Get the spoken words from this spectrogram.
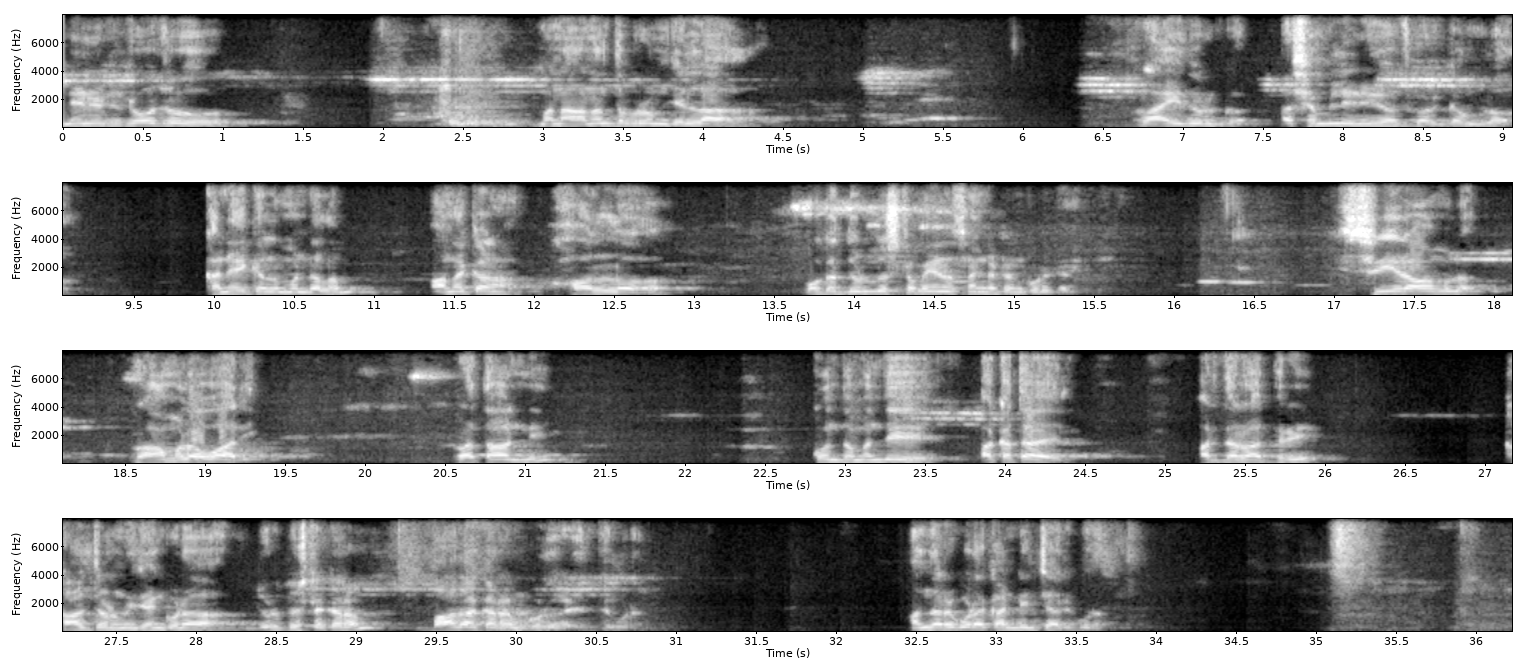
నేను రోజు మన అనంతపురం జిల్లా రాయదుర్గ్ అసెంబ్లీ నియోజకవర్గంలో కనేకల్ మండలం అనక హాల్లో ఒక దురదృష్టమైన సంఘటన కూడా జరిగింది. శ్రీరాముల రాముల వారి రథాన్ని కొంతమంది అకత అర్ధరాత్రి కాల్చడం నిజం కూడా దురదృష్టకరం బాధాకరం కూడా ఇది కూడా. అందరూ కూడా ఖండించారు కూడా.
